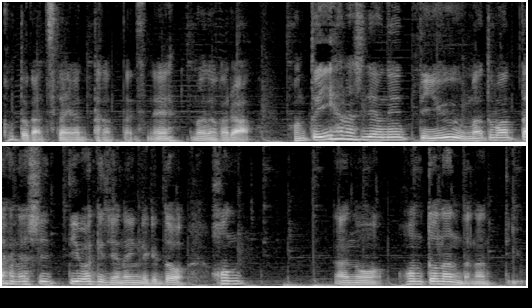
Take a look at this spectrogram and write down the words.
ことが伝えたかったですね。まあだから本当いい話だよねっていうまとまった話っていうわけじゃないんだけどほあの本当なんだなっていう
